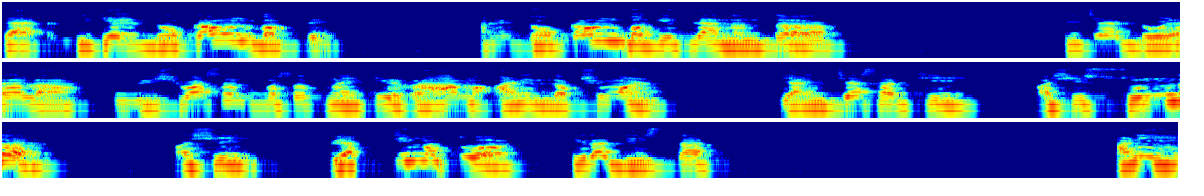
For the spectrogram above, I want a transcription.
त्या तिथे डोकावून बघते. आणि डोकावून बघितल्यानंतर तिच्या डोळ्याला विश्वासच बसत नाही की राम आणि लक्ष्मण यांच्यासारखी अशी सुंदर अशी व्यक्तिमत्व तिला दिसतात. आणि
